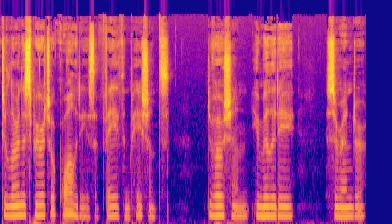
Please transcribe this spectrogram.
to learn the spiritual qualities of faith and patience, devotion, humility, surrender,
